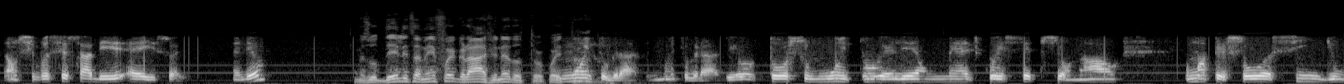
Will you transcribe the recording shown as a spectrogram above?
Então, se você sabe, é isso aí. Entendeu? Mas o dele também foi grave, né, doutor? Coitado. Muito grave, muito grave. Eu torço muito, ele é um médico excepcional uma pessoa assim de um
